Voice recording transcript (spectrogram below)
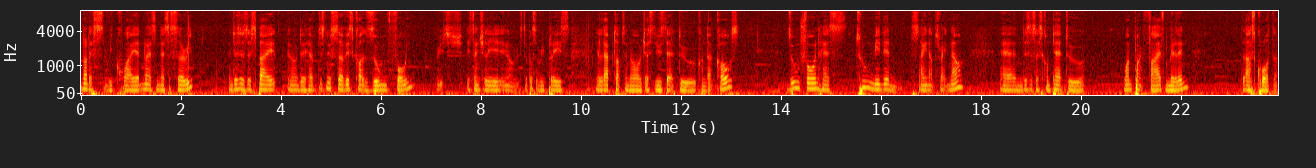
not as required, not as necessary. And this is despite you know they have this new service called Zoom Phone which essentially you know is supposed to replace your laptops and all. Just use that to conduct calls. Zoom Phone has 2 million signups right now and this is as compared to 1.5 million last quarter.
